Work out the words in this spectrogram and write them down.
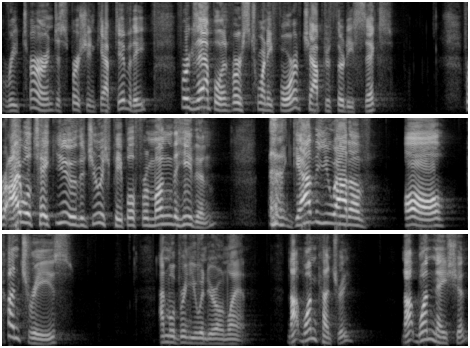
return, dispersion, captivity. For example, in verse 24 of chapter 36, for I will take you, the Jewish people, from among the heathen, gather you out of all countries, and will bring you into your own land. Not one country, not one nation,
